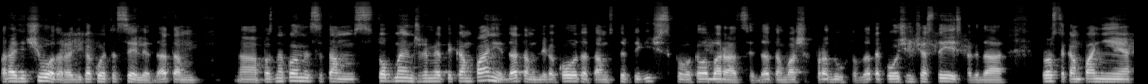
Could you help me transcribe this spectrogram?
ради чего-то, ради какой-то цели, да, там, а, познакомиться там с топ-менеджерами этой компании, да, там для какого-то там стратегического коллаборации, да, там ваших продуктов, да, такое очень часто есть, когда просто компании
